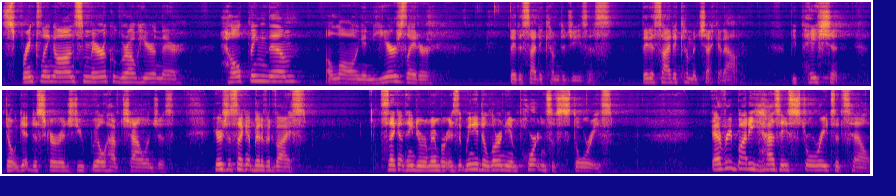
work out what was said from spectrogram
sprinkling on some Miracle-Gro here and there, helping them along. And years later, they decide to come to Jesus. They decide to come and check it out. Be patient. Don't get discouraged. You will have challenges. Here's the second bit of advice. The second thing to remember is that we need to learn the importance of stories. Everybody has a story to tell.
